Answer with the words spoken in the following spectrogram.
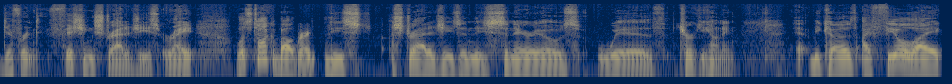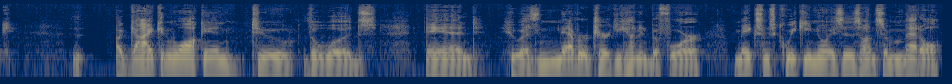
different fishing strategies, right? Let's talk about right. these strategies in these scenarios with turkey hunting. Because I feel like a guy can walk into the woods and who has never turkey hunted before make some squeaky noises on some metal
